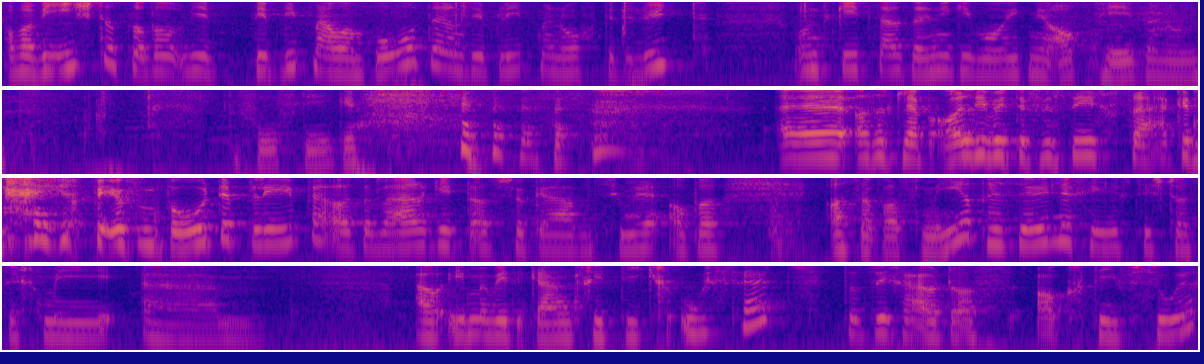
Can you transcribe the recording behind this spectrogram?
aber wie ist das? Oder wie, wie bleibt man auch am Boden und wie bleibt man noch bei den Leuten? Und gibt es auch solche, die irgendwie abheben und davon fliegen? Äh, also ich glaube, alle würden für sich sagen, nein, ich bin auf dem Boden geblieben. Also wer gibt das schon gerne zu? Aber also was mir persönlich hilft, ist, dass ich mich ähm, auch immer wieder gerne Kritik aussetze, dass ich auch das aktiv suche.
